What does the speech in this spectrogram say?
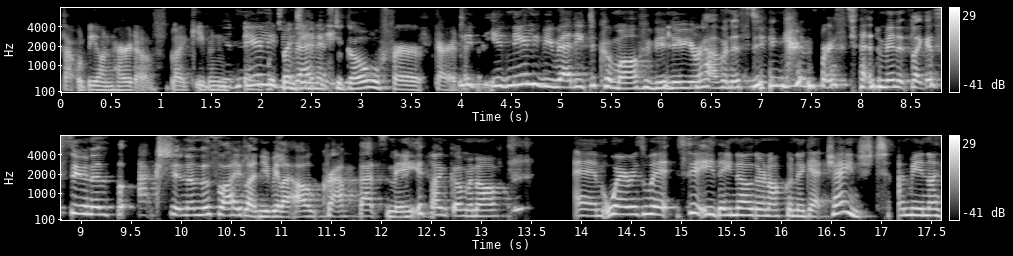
that would be unheard of. Like even 20 minutes to go for Gareth you'd, you'd, nearly be ready to come off if you knew you were having a stinker in the first 10 minutes. Like as soon as the action on the sideline you'd be like oh crap that's me. I'm coming off. Um, whereas with City, they know they're not going to get changed. I mean, I,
